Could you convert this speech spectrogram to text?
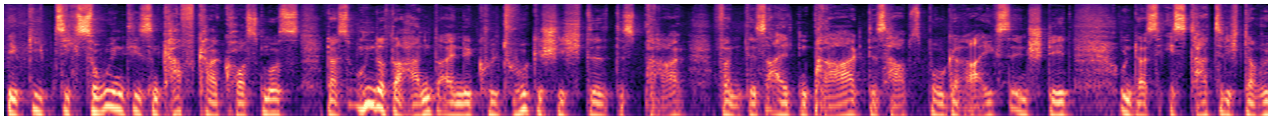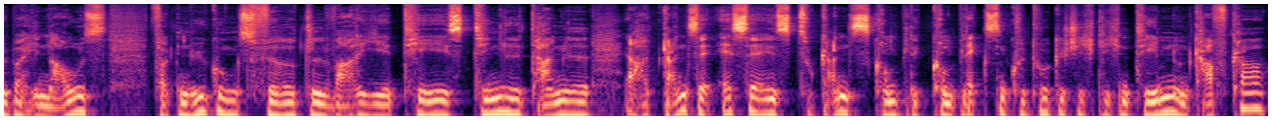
begibt sich so in diesen Kafka-Kosmos, dass unter der Hand eine Kulturgeschichte des, Prag, von, des alten Prag, des Habsburger Reichs entsteht. Und das ist tatsächlich darüber hinaus Vergnügungsviertel, Varietés, Tingeltangel. Er hat ganze Essays zu ganz komplexen kulturgeschichtlichen Themen. Und Kafka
